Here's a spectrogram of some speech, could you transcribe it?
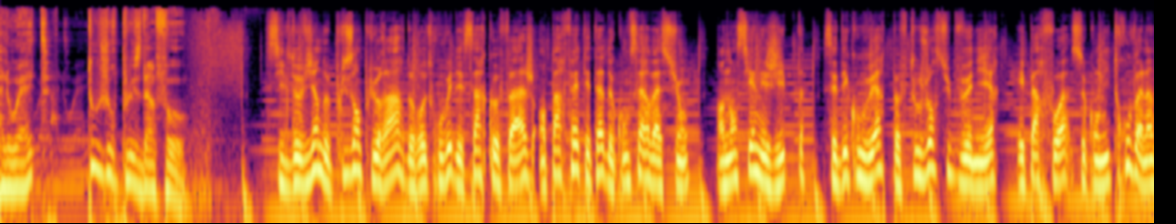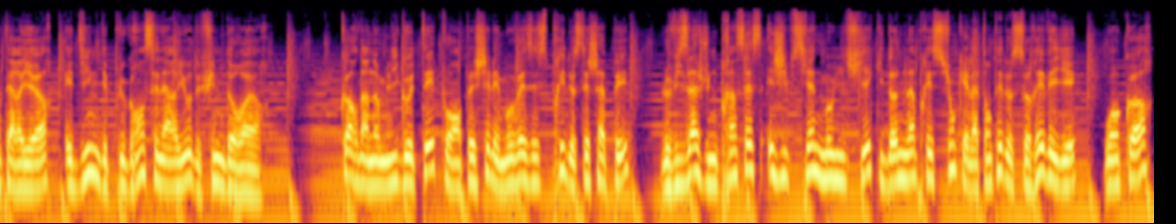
Alouette, toujours plus d'infos. S'il devient de plus en plus rare de retrouver des sarcophages en parfait état de conservation, en ancienne Égypte, ces découvertes peuvent toujours subvenir et parfois ce qu'on y trouve à l'intérieur est digne des plus grands scénarios de films d'horreur. Corps d'un homme ligoté pour empêcher les mauvais esprits de s'échapper, le visage d'une princesse égyptienne momifiée qui donne l'impression qu'elle a tenté de se réveiller, ou encore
